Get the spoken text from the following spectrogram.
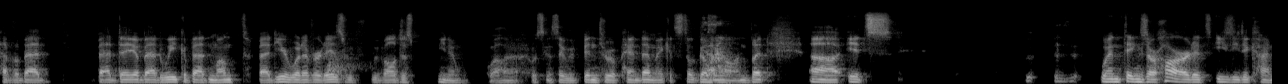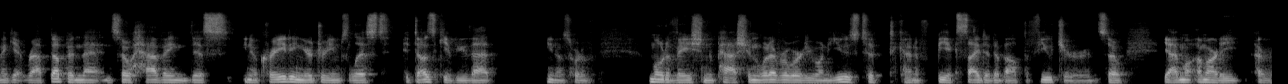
have a bad bad day, a bad week, a bad month, bad year, whatever it is. We've we've all just, you know, well, I was going to say we've been through a pandemic. It's still going yeah. on, but uh, it's when things are hard, it's easy to kind of get wrapped up in that. And so having this, you know, creating your dreams list, it does give you that, you know, sort of motivation, passion, whatever word you want to use to, to kind of be excited about the future. And so, yeah, I'm, I'm already, I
